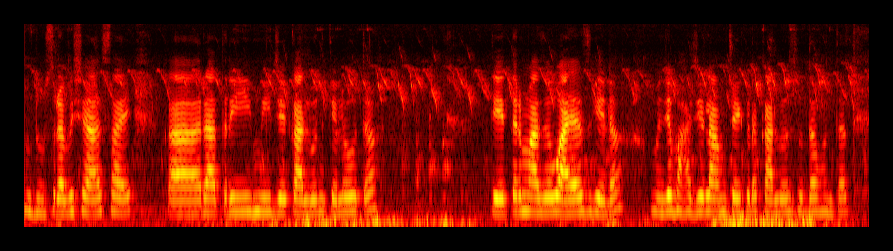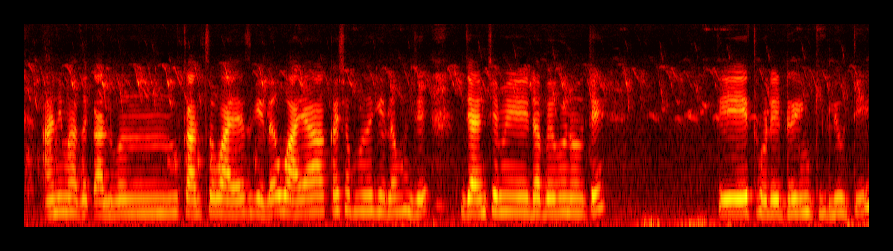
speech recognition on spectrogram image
दुसरा विषय असा आहे का रात्री मी जे कालवण केलं होतं ते तर माझं वायाच गेलं. म्हणजे भाजीला आमच्या इकडं कालवणसुद्धा म्हणतात. आणि माझं कालवण कालचं वायाच गेलं. वाया कशामुळे गेलं? म्हणजे ज्यांचे मी डबे बनवते ते थोडी ड्रिंक केली होती.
